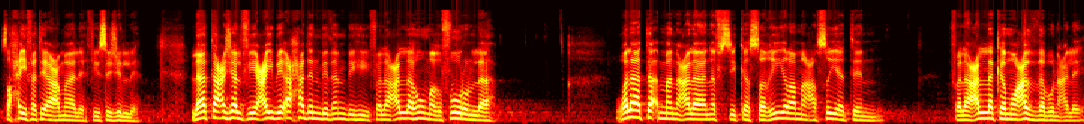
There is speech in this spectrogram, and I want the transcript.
صحيفة أعماله في سجله. لا تعجل في عيب أحد بذنبه فلعله مغفور له. ولا تأمن على نفسك صغير معصية فلعلك معذب عليه.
